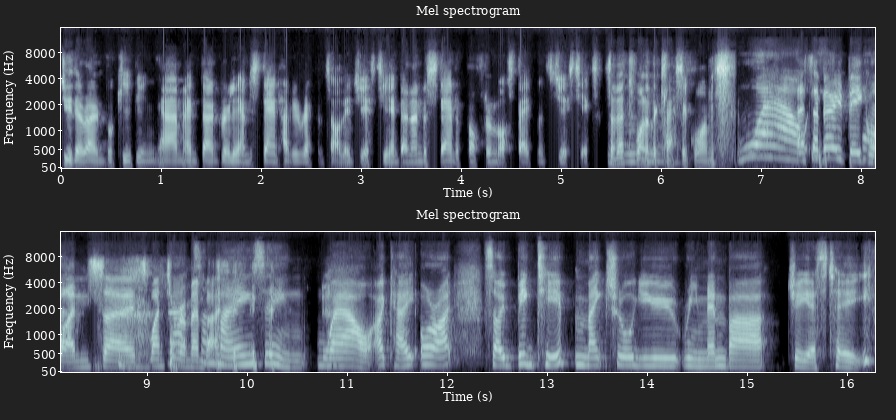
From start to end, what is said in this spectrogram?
do their own bookkeeping um, and don't really understand how to reconcile their GST and don't understand the profit and loss statements GSTX. So that's one of the Mm. classic ones. Wow. That's a very big that- one. So it's one to That's remember. amazing. wow. Okay. All right. So, big tip make sure you remember GST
